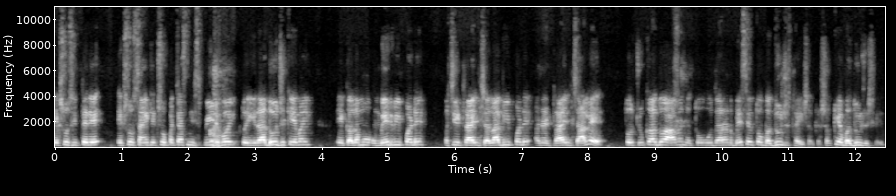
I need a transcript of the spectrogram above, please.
એકસો સિત્તેર એકસો સાહીઠ, એકસો પચાસની સ્પીડ હોય તો ઈરાદો જ કહેવાય. એ કલમો ઉમેરવી પડે, પછી ટ્રાયલ ચલાવવી પડે અને ટ્રાયલ ચાલે તો ચુકાદો આવે ને તો ઉદાહરણ બેસે તો બધું જ થઈ શકે. શક્ય બધું જ છે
